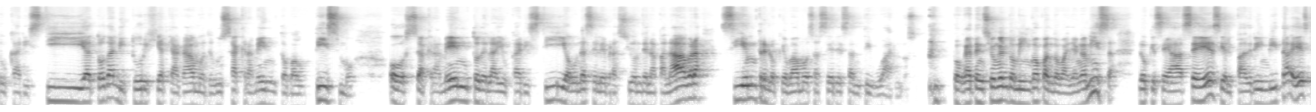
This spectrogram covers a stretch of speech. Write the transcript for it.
Eucaristía, toda liturgia que hagamos de un sacramento, bautismo o sacramento de la Eucaristía una celebración de la palabra, siempre lo que vamos a hacer es santiguarnos. Ponga atención el domingo cuando vayan a misa. Lo que se hace es, y el Padre invita, es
